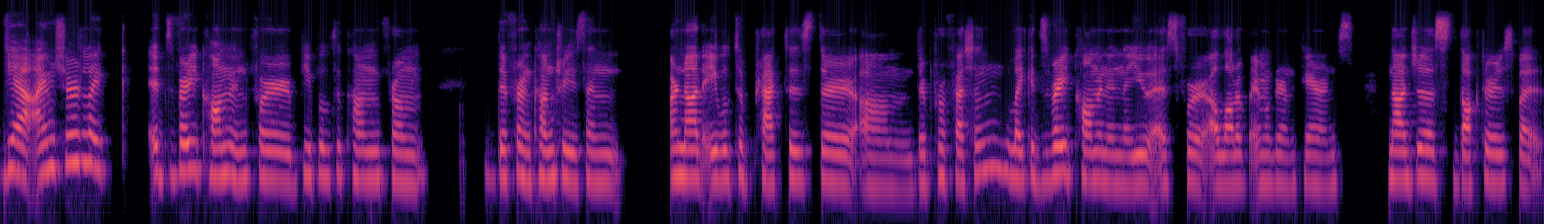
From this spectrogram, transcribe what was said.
Yeah, I'm sure like it's very common for people to come from different countries and are not able to practice their um their profession like it's very common in the US for a lot of immigrant parents not just doctors but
